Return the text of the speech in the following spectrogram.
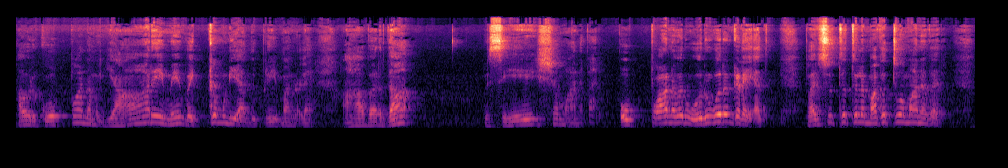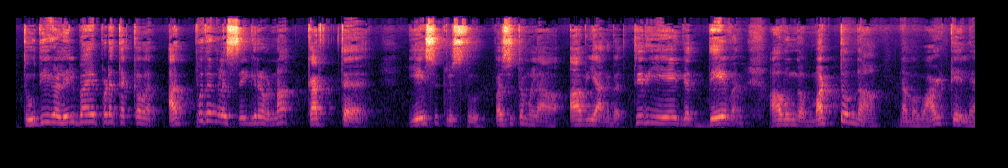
அவருக்கு ஒப்பாக நம்ம யாரையுமே வைக்க முடியாது பிரியமானவர்களே. அவர்தான் விசேஷமானவர். ஒப்பானவர் ஒருவரும் கிடையாது. பரிசுத்தத்தில் மகத்துவமானவர். துதிகளில் பயப்படத்தக்கவர். அற்புதங்களை செய்கிறவர்னா கர்த்தர். இயேசு கிறிஸ்து பரிசுத்தமுள்ள ஆவியானவர் திரு ஏக தேவன். அவங்க மட்டும்தான் நம்ம வாழ்க்கையில்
